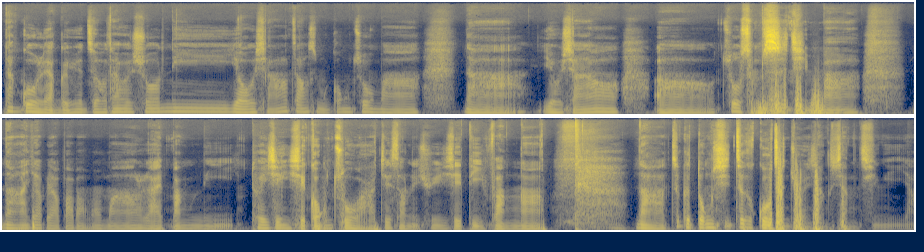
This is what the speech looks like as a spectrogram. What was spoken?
但过了两个月之后，他会说你有想要找什么工作吗？那有想要啊做什么事情吗？那要不要爸爸妈妈来帮你推荐一些工作啊，介绍你去一些地方啊？那这个东西，这个过程就很像相亲一样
